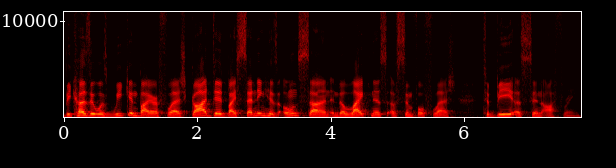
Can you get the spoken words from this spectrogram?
Because it was weakened by our flesh, God did by sending his own Son in the likeness of sinful flesh to be a sin offering,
